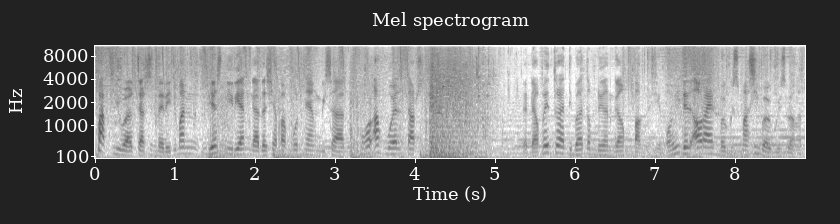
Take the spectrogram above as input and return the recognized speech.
Empat sih Wild Charge tadi, cuman dia sendirian nggak ada siapa pun yang bisa nge-follow up Wild Charge -nya. Dan dapat itu di bottom dengan gampang sih. Posisi dari aura yang bagus, masih bagus banget.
